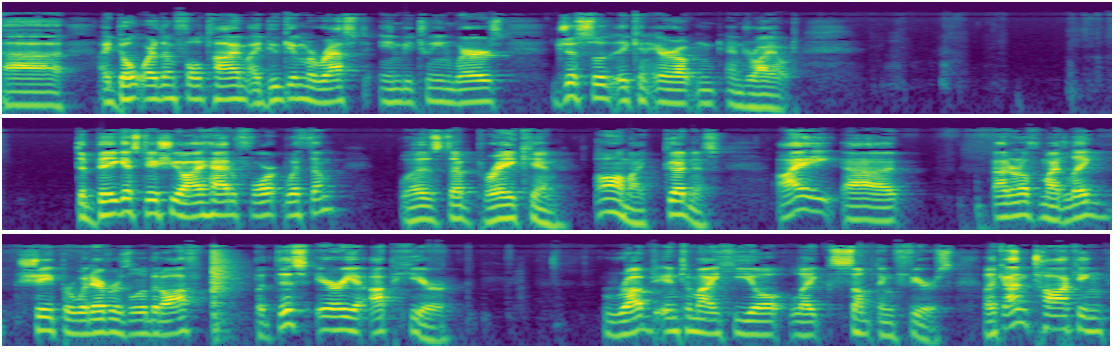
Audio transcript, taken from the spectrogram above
Uh, I don't wear them full time. I do give them a rest in between wears just so that they can air out and, and dry out. The biggest issue I had for with them was the break-in. Oh my goodness. I, uh, I don't know if my leg shape or whatever is a little bit off, but this area up here rubbed into my heel like something fierce. Like I'm talking,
